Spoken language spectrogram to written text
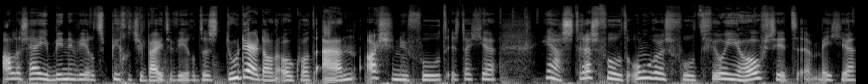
alles. Hè? Je binnenwereld spiegelt je buitenwereld. Dus doe daar dan ook wat aan. Als je nu voelt, is dat je ja, stress voelt, onrust voelt, veel in je hoofd zit. Een beetje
